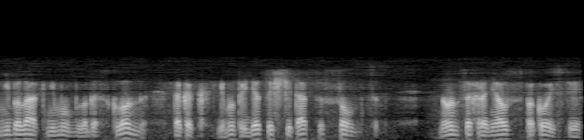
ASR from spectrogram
не была к нему благосклонна, так как ему придется считаться с солнцем. Но он сохранял спокойствие,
